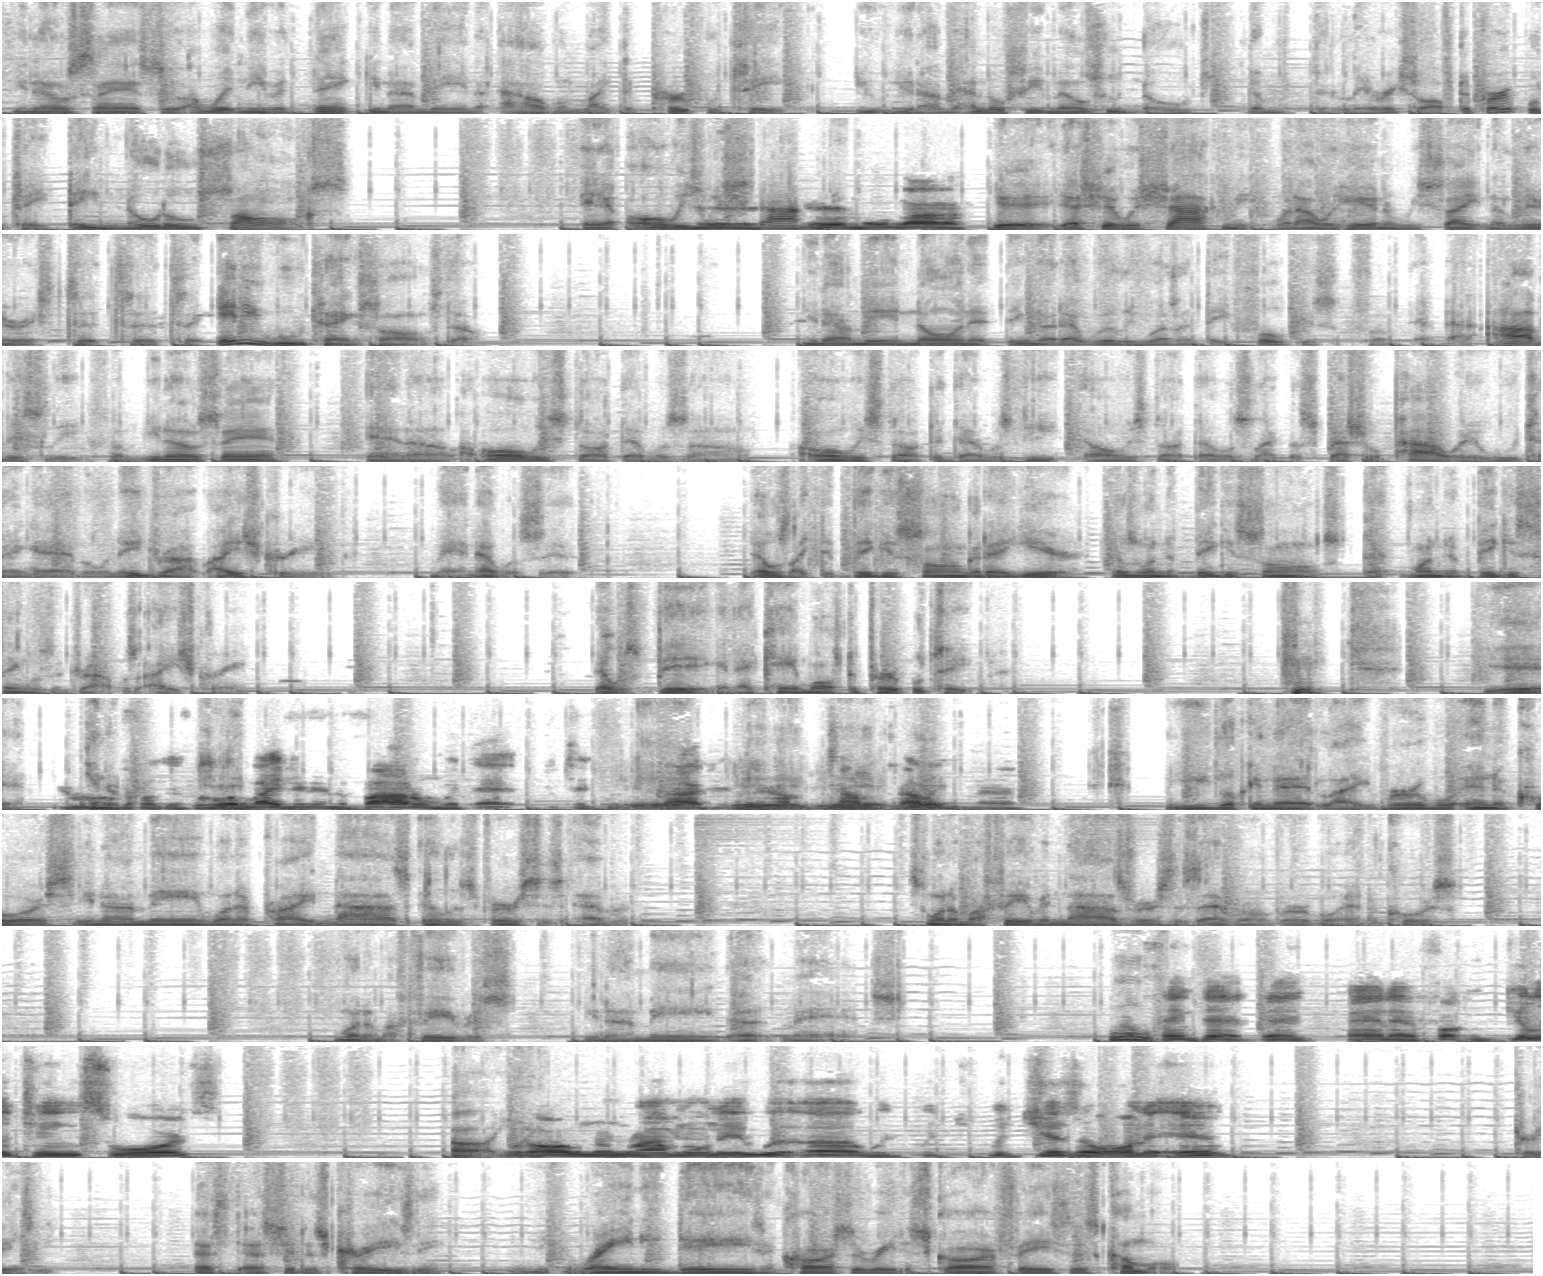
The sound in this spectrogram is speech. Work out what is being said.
You know what I'm saying? So I wouldn't even think, you know what I mean, an album like the Purple Tape. You you know what I mean? I know females who know the, the lyrics off the Purple Tape. They know those songs. And it always would Yeah, me. yeah, no. Yeah, that shit would shock me when I would hear them reciting the lyrics to to, to any Wu Tang songs though. You know what I mean? Knowing that, you know, that really wasn't their focus from obviously from, you know what I'm saying? And uh, I always thought that was um I always thought that that was deep. I always thought that was like a special power that Wu Tang had. But when they dropped Ice Cream, man, that was it. That was like the biggest song of that year. That was one of the biggest songs. That one of the biggest singles to drop was Ice Cream. That was big, and that came off the purple tape. yeah, Them Can it- motherfuckers lightning in the bottom with that particular Yeah, project. yeah, I'm, I'm yeah, telling you, man. you looking at like verbal intercourse. You know what I mean? One of probably Nas' illest verses ever. It's one of my favorite Nas verses ever on verbal intercourse. One of my favorites. You know what I mean? That man. I think that that man, that fucking guillotine swords Oh with all of them rhyming on it with uh with with, with GZA on the end. crazy. That's that shit is crazy. Rainy days, incarcerated scar faces. Come on.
